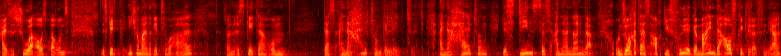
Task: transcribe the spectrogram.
heißt es Schuhe aus bei uns. Es geht nicht um ein Ritual, sondern es geht darum, dass eine Haltung gelebt wird. Eine Haltung des Dienstes aneinander. Und so hat das auch die frühe Gemeinde aufgegriffen. Ja?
